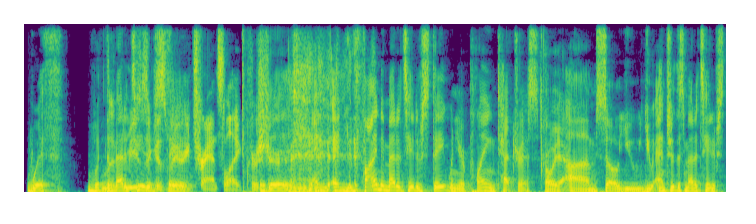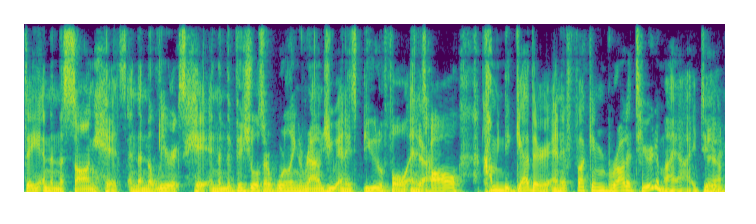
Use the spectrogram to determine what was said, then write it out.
with with the, the meditative music is state. very trance-like for It sure. is. and and you find a meditative state when you're playing Tetris. Oh, yeah. Um, so you you enter this meditative state, and then the song hits, and then the lyrics hit, and then the visuals are whirling around you, and it's beautiful, and it's all coming together, and it fucking brought a tear to my eye, dude. Yeah.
